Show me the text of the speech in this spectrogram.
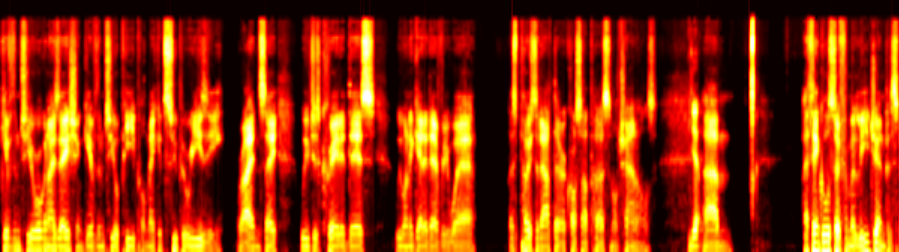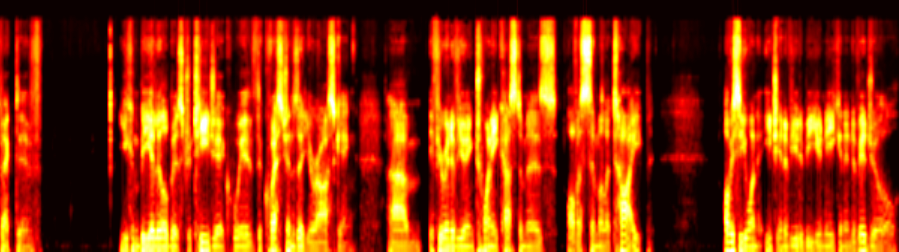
give them to your organization, give them to your people, make it super easy, right? And say, we've just created this. We want to get it everywhere. Let's post it out there across our personal channels. Yeah. Um, I think also from a lead gen perspective, you can be a little bit strategic with the questions that you're asking. Um, if you're interviewing 20 customers of a similar type, obviously you want each interview to be unique and individual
